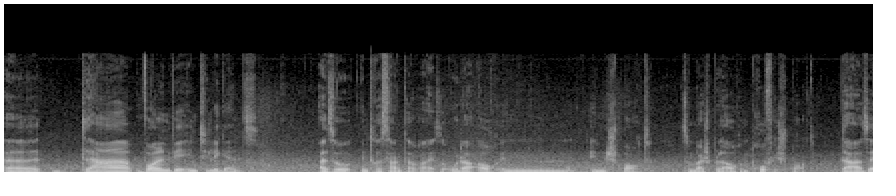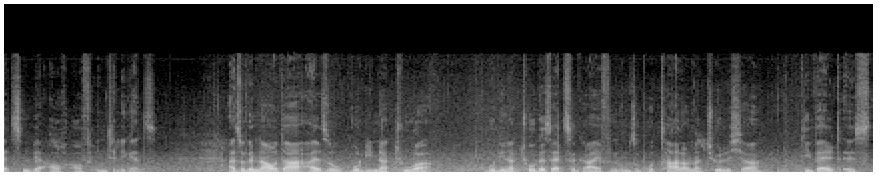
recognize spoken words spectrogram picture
äh, da wollen wir Intelligenz. Also interessanterweise. Oder auch in, in Sport, zum Beispiel auch im Profisport. Da setzen wir auch auf Intelligenz. Also genau da, also wo die Natur, wo die Naturgesetze greifen, umso brutaler und natürlicher die Welt ist,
